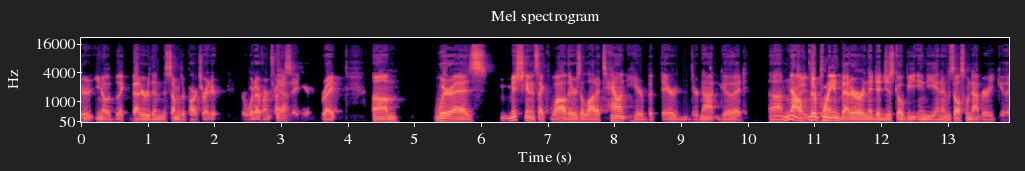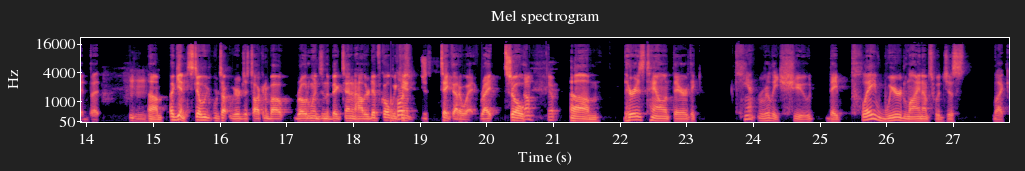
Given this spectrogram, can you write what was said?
or you know, like better than the sum of their parts, right? Or, or whatever I'm trying Yeah. to say here, right? Um, whereas Michigan, it's like, wow, there's a lot of talent here, but they're they're not good. Um, no, Right. they're playing better, and they did just go beat Indiana, who's also not very good. But Mhm. um, again, still, we were, ta- we were just talking about road wins in the Big Ten and how they're difficult. Of we course. can't just take that away, right? So, No, yep. um, there is talent there. They can't really shoot. They play weird lineups with just like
